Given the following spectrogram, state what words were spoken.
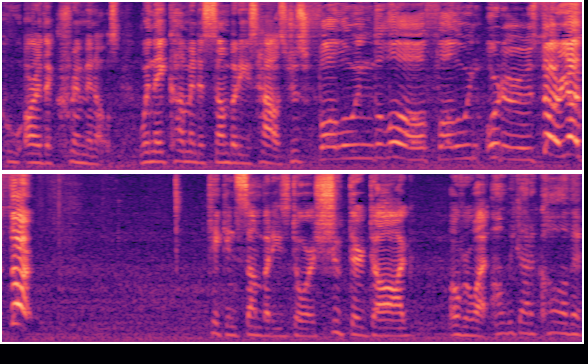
who are the criminals when they come into somebody's house, just following the law, following orders. Sir, yes, sir! Kicking somebody's door, shoot their dog. Over what? Oh, we got a call that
